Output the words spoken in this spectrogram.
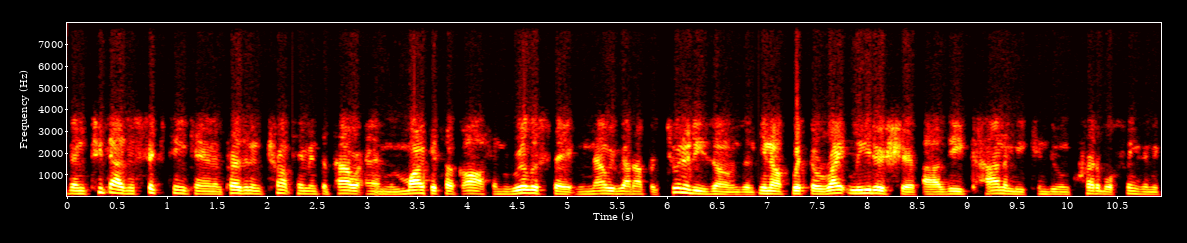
then 2016 came, and President Trump came into power, and the market took off, and real estate, and now we've got opportunity zones, and you know, with the right leadership, uh, the economy can do incredible things, and it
